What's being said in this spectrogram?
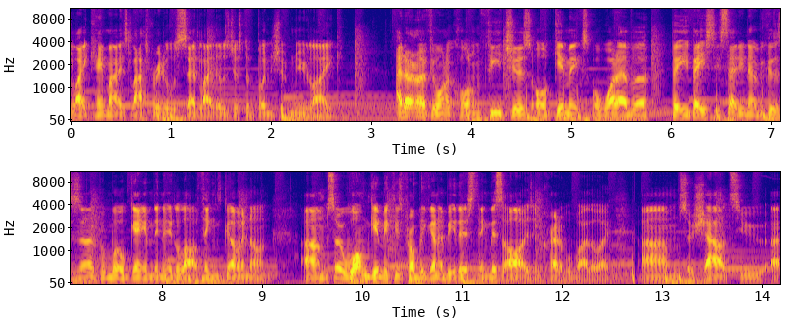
like came out his last riddle said like there was just a bunch of new like I don't know if you want to call them features or gimmicks or whatever, but he basically said, you know, because it's an open world game, they need a lot of things going on. Um, so one gimmick is probably going to be this thing. This art is incredible, by the way. Um, so shout out to uh,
